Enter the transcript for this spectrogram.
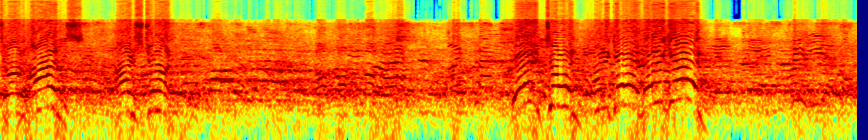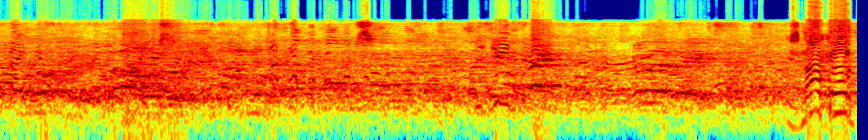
John, hands. Hands, John. Good, John. And again, and again. He's knackered.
